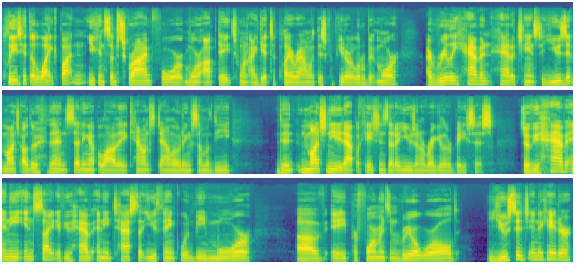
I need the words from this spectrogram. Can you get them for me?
please hit the like button. You can subscribe for more updates when I get to play around with this computer a little bit more. I really haven't had a chance to use it much other than setting up a lot of the accounts, downloading some of the, the much needed applications that I use on a regular basis. So if you have any insight, if you have any tests that you think would be more of a performance and real world usage indicator,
